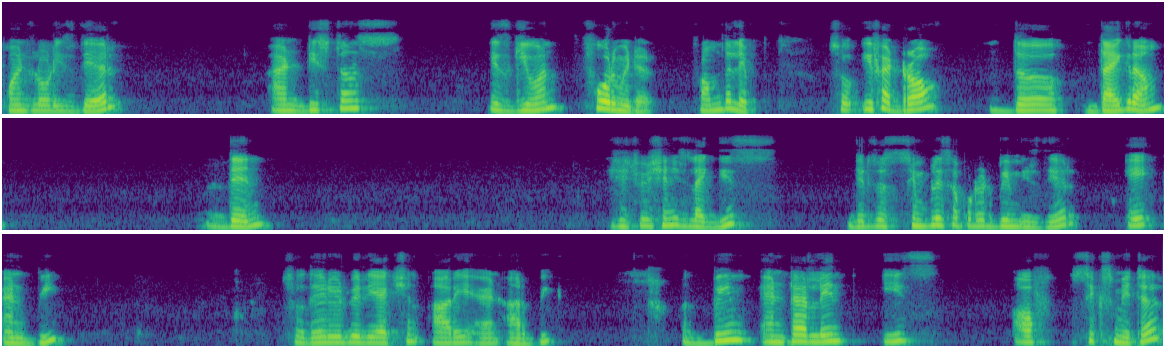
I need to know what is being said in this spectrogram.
point load is there and distance is given 4 meter from the left. So if I draw the diagram then the situation is like this. There is a simply supported beam is there A and B. So there will be reaction RA and RB beam entire length is of 6 meter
